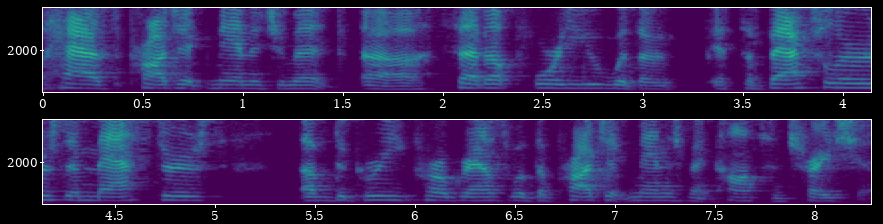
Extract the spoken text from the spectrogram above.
has project management uh, set up for you with a, it's a bachelor's and master's of degree programs with a project management concentration.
